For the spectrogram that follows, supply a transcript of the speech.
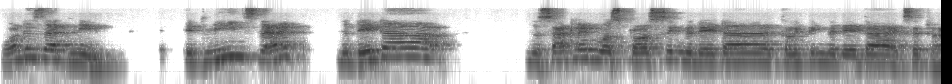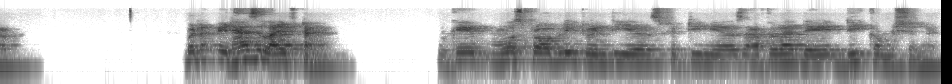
What does that mean it means that the data, the satellite was processing the data, collecting the data, etc. But it has a lifetime. Okay, most probably 20 years, 15 years. After that, they decommission it.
